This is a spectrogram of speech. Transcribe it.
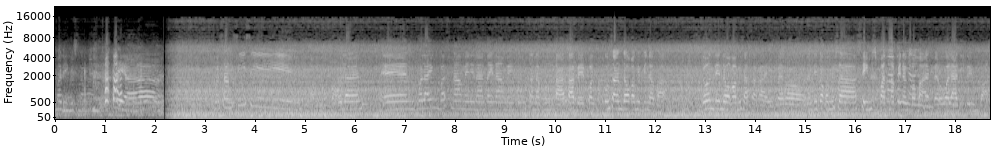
malinis naman. Kaya. Masang sisig! Maulan. And wala yung bus namin, inantay namin kung saan napunta. Sabi, pag, kung saan daw kami binaba, doon din daw kami sasakay. Pero nandito kami sa same spot na pinagbabaan, pero wala dito yung bus.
